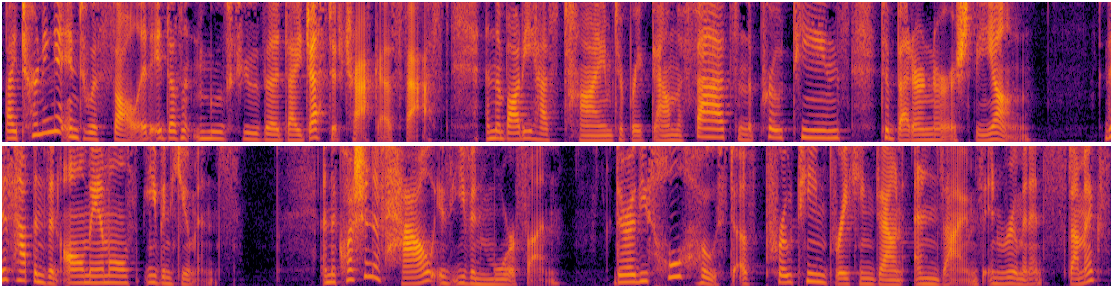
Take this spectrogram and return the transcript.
By turning it into a solid, it doesn't move through the digestive tract as fast, and the body has time to break down the fats and the proteins to better nourish the young. This happens in all mammals, even humans. And the question of how is even more fun. There are these whole host of protein breaking down enzymes in ruminants' stomachs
